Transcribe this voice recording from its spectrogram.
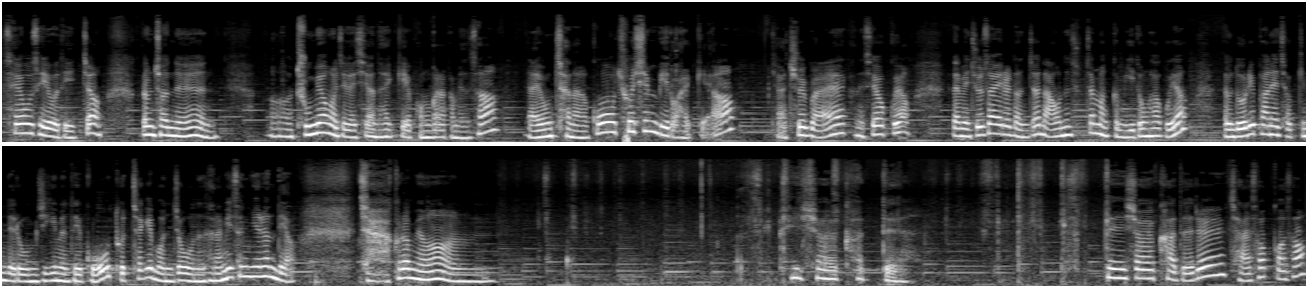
세우세요 돼 있죠? 그럼 저는 어, 두 명을 제가 시연할게요. 번갈아 가면서 나용찬하고 초신비로 할게요. 자 출발 칸에 세웠고요. 그 다음에 주사위를 던져 나오는 숫자만큼 이동하고요. 그다음에 놀이판에 적힌 대로 움직이면 되고 도착에 먼저 오는 사람이 승리를 한대요. 자 그러면 스페셜 카드 스페셜 카드를 잘 섞어서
